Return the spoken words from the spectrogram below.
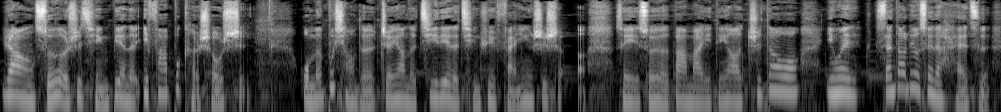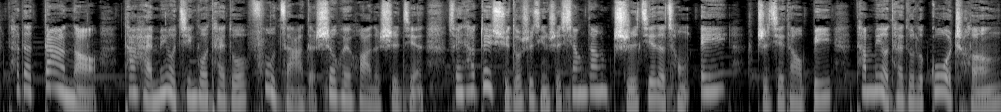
让所有事情变得一发不可收拾？我们不晓得这样的激烈的情绪反应是什么，所以所有的爸妈一定要知道哦，因为三到六岁的孩子，他的大脑他还没有经过太多复杂的社会化的事件，所以他对许多事情是相当直接的，从 A。直接到 B，他没有太多的过程，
